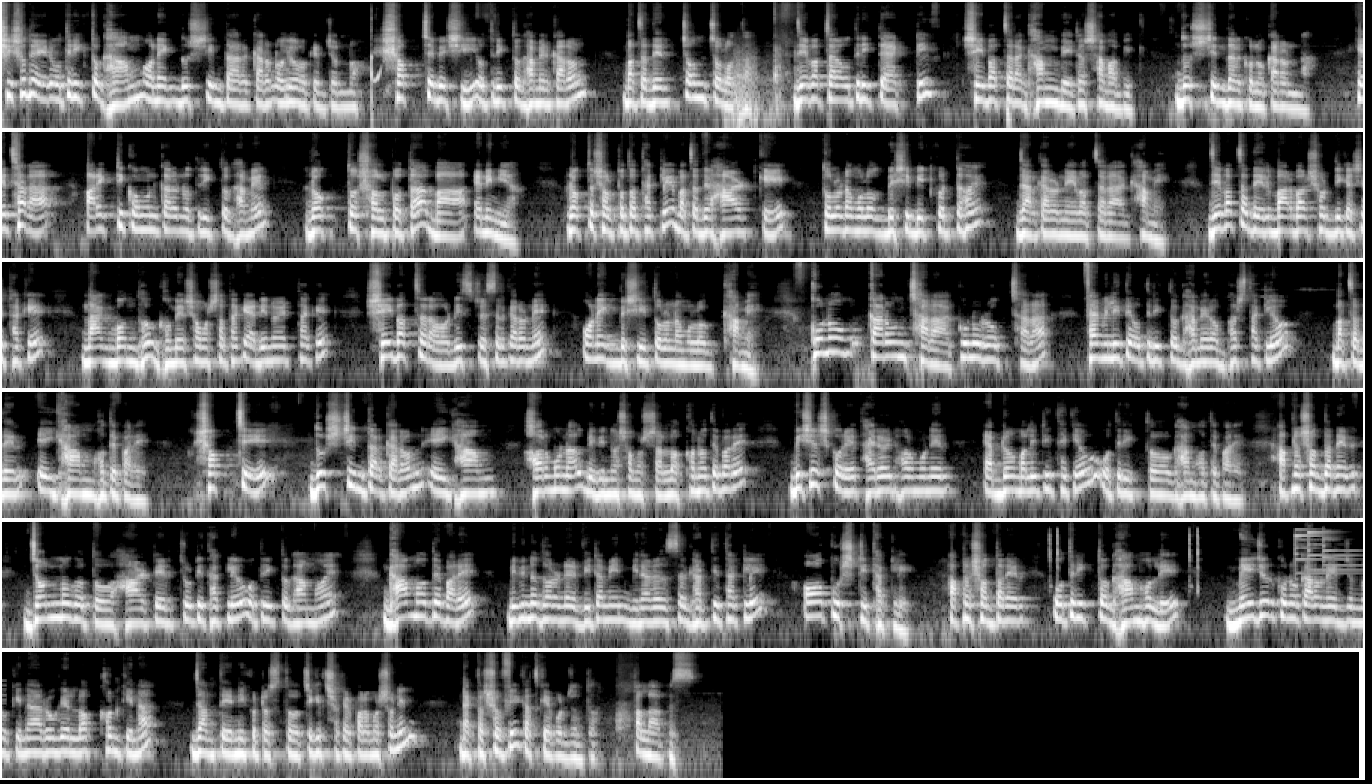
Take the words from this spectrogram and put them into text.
শিশুদের অতিরিক্ত ঘাম অনেক দুশ্চিন্তার কারণ অভিভাবকের জন্য। সবচেয়ে বেশি অতিরিক্ত ঘামের কারণ বাচ্চাদের চঞ্চলতা। যে বাচ্চারা অতিরিক্ত অ্যাক্টিভ সেই বাচ্চারা ঘামবে, এটা স্বাভাবিক। দুশ্চিন্তার কোনো কারণ না। এছাড়া আরেকটি কমন কারণ অতিরিক্ত ঘামের রক্ত স্বল্পতা বা অ্যানিমিয়া রক্ত স্বল্পতা থাকলে বাচ্চাদের হার্টকে তুলনামূলক বেশি বিট করতে হয়, যার কারণে বাচ্চারা ঘামে। যে বাচ্চাদের বারবার সর্দি কাশি থাকে নাক বন্ধ, ঘুমের সমস্যা থাকে অ্যাডিনয়েড থাকে, সেই বাচ্চারাও ডিস্ট্রেসের কারণে অনেক বেশি তুলনামূলক ঘামে। কোনো কারণ ছাড়া, কোনো রোগ ছাড়া ফ্যামিলিতে অতিরিক্ত ঘামের অভ্যাস থাকলেও বাচ্চাদের এই ঘাম হতে পারে। সবচেয়ে দুশ্চিন্তার কারণ এই ঘাম হরমোনাল বিভিন্ন সমস্যার লক্ষণ হতে পারে। বিশেষ করে থাইরয়েড হরমোনের অ্যাবনর্মালিটি থেকেও অতিরিক্ত ঘাম হতে পারে। আপনার সন্তানের জন্মগত হার্টের ত্রুটি থাকলেও অতিরিক্ত ঘাম হয়। ঘাম হতে পারে বিভিন্ন ধরনের ভিটামিন মিনারেলসের ঘাটতি থাকলে, অপুষ্টি থাকলে। আপনার সন্তানের অতিরিক্ত ঘাম হলে মেজর কোনো কারণের জন্য কিনা, রোগের লক্ষণ কিনা, জানতে নিকটস্থ চিকিৎসকের পরামর্শ নিন। ডাক্তার শফিক, আজকে পর্যন্ত। আল্লাহ হাফেজ।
